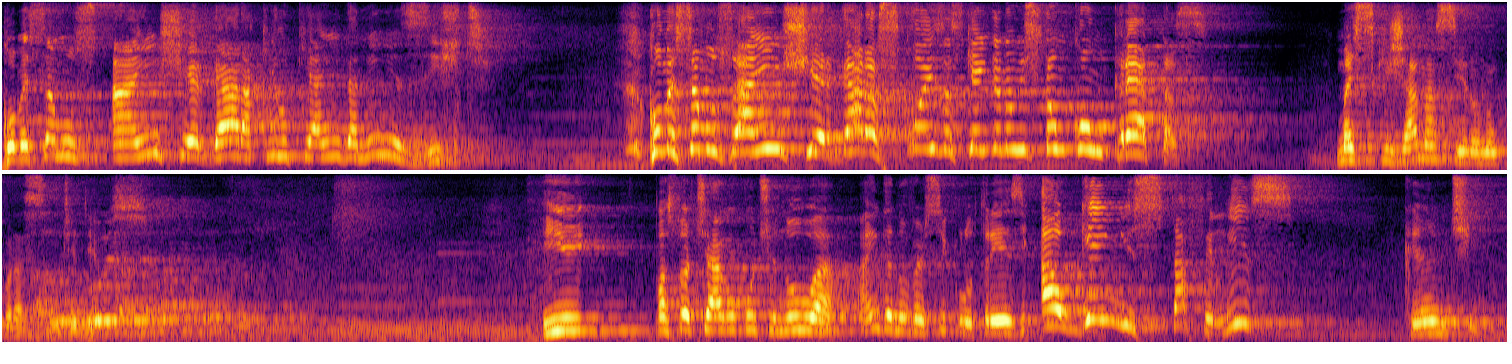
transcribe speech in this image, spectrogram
Começamos a enxergar aquilo que ainda nem existe. Começamos a enxergar as coisas que ainda não estão concretas, mas que já nasceram no coração de Deus. E pastor Tiago continua, ainda no versículo 13: Alguém está feliz? Cante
